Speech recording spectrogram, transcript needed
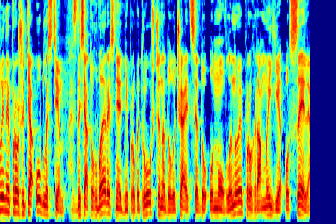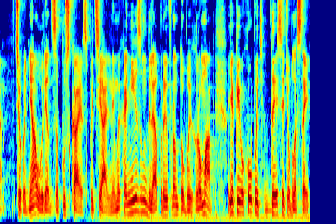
Новини про життя області з 10 вересня Дніпропетровщина долучається до оновленої програми «Є оселя». Цього дня уряд запускає спеціальний механізм для прифронтових громад, який охопить 10 областей.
